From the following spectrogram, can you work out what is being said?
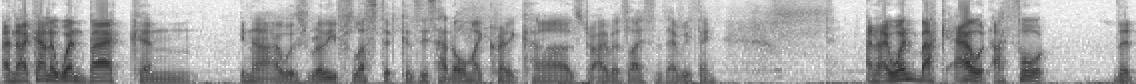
And I kind of went back, and you know, I was really flustered because this had all my credit cards, driver's license, everything. And I went back out. I thought that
